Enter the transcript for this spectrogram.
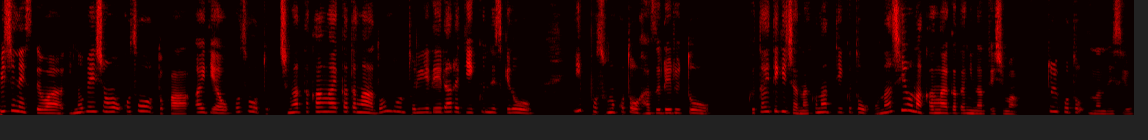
ビジネスではイノベーションを起こそうとかアイデアを起こそうと違った考え方がどんどん取り入れられていくんですけど一歩そのことを外れると具体的じゃなくなっていくと同じような考え方になってしまうということなんですよ。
